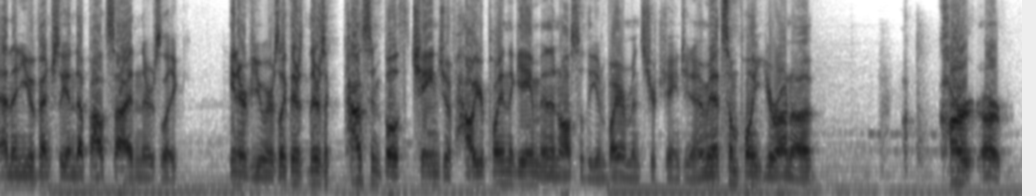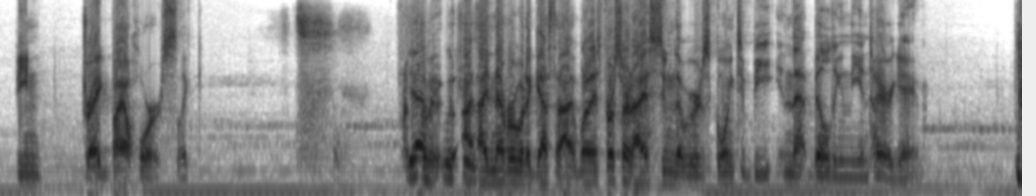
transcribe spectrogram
and then you eventually end up outside. And there's like interviewers. Like there's there's a constant both change of how you're playing the game, and then also the environments you're changing. I mean, at some point you're on a, a cart or being dragged by a horse. Like Yeah, I, mean, which I- I never would have guessed that. When I first started, I assumed that we were just going to be in that building the entire game.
